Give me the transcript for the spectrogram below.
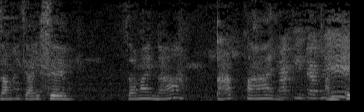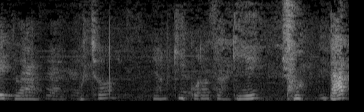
জামাই যাইছে জামাই না দাঁত নাই আমি দেখলাম বুঝছ? এখন কি করা যায়? কি? দাঁত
